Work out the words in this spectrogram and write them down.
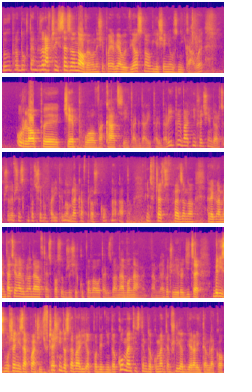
były produktem raczej sezonowym. One się pojawiały wiosną jesienią znikały. Urlopy, ciepło, wakacje i tak dalej, i tak. I prywatni przedsiębiorcy przede wszystkim potrzebowali tego mleka w proszku na lato. Więc w czerwcu wprowadzono reglamentację. Ona wyglądała w ten sposób, że się kupowało tak zwany abonament na mleko, czyli rodzice byli zmuszeni zapłacić wcześniej, dostawali odpowiedni dokument i z tym dokumentem szli i odbierali to mleko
